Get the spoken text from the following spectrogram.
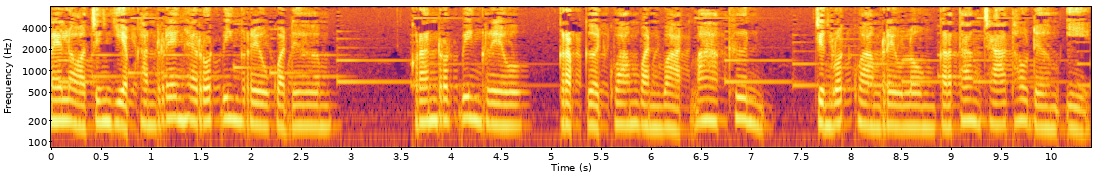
ในหล่อจึงเหยียบคันเร่งให้รถวิ่งเร็วกว่าเดิม ครั้นรถวิ่งเร็วกลับเกิดความวันหวาดมากขึ้น จึงลดความเร็วลงกระทั่งช้าเท่าเดิมอีก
